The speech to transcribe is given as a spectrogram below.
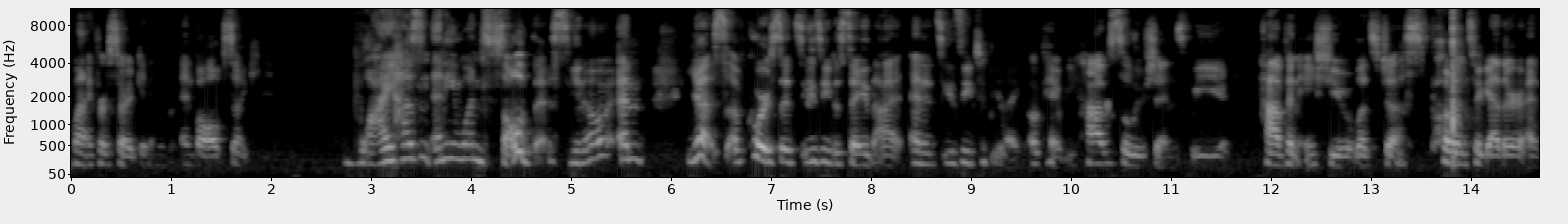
when I first started getting involved, like, why hasn't anyone solved this? You know? And yes, of course, it's easy to say that. And it's easy to be like, okay, we have solutions. We have an issue. Let's just put them together and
